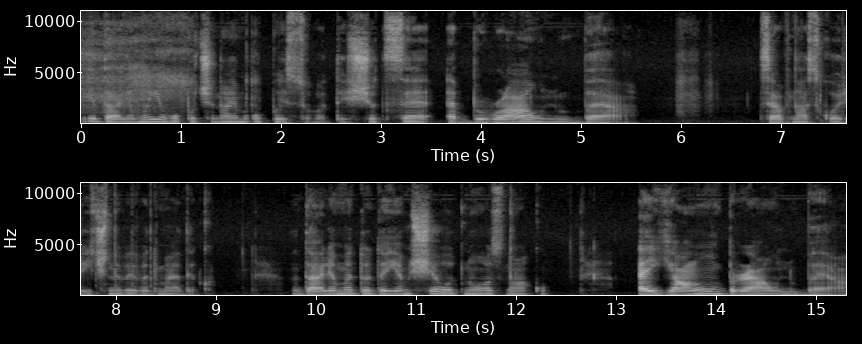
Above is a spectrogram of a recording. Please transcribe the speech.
І далі ми його починаємо описувати, що це a brown bear. Це в нас корічневий ведмедик. Далі ми додаємо ще одну ознаку. A young brown bear.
